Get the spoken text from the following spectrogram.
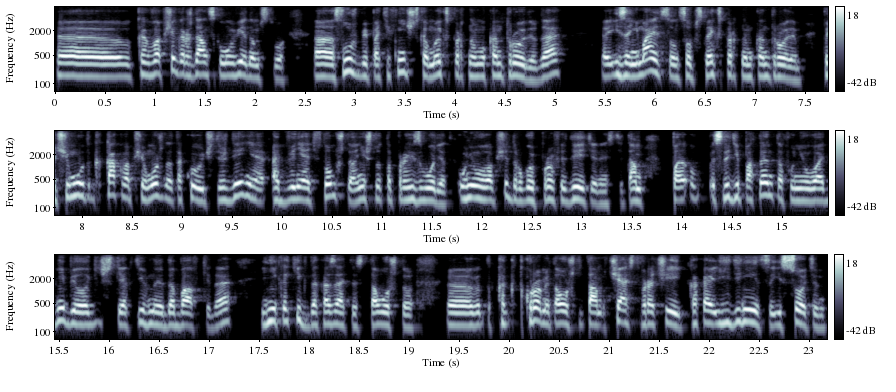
э, как вообще гражданскому ведомству, э, службе по техническому экспортному контролю, да, и занимается он, собственно, экспертным контролем. Почему, как вообще можно такое учреждение обвинять в том, что они что-то производят? У него вообще другой профиль деятельности. Там по, среди патентов у него одни биологически активные добавки, да, и никаких доказательств того, что, э, как, кроме того, что там часть врачей, какая единица из сотен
